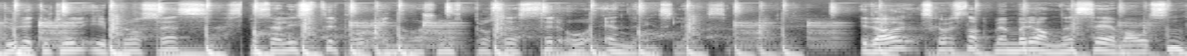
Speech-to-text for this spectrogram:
Du lytter til I Prosess, spesialister på innovasjonsprosesser og endringsledelse. I dag skal vi snakke med Marianne Sevaldsen,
